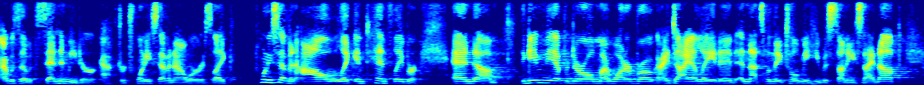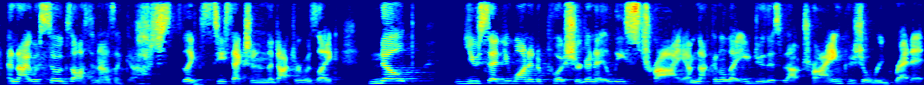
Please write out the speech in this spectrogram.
I was a centimeter after 27 hours, like 27 hour, like intense labor. And um, they gave me the epidural. My water broke. I dilated, and that's when they told me he was sunny side up. And I was so exhausted. And I was like, oh, like C section. And the doctor was like, nope. You said you wanted to push. You're going to at least try. I'm not going to let you do this without trying because you'll regret it.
